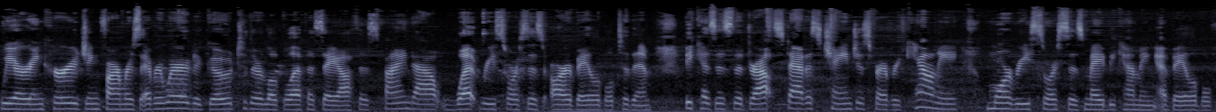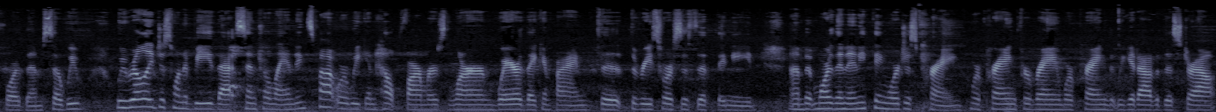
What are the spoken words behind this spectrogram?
We are encouraging farmers everywhere to go to their local FSA office, find out what resources are available to them, because as the drought status changes for every county, more resources may be coming available for them. So we we really just want to be that central landing spot where we can help farmers learn where they can find the, the resources that they need. Um, but more than anything, we're just praying. We're praying for rain. We're praying that we get out of this drought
